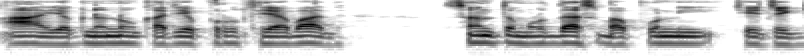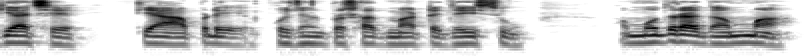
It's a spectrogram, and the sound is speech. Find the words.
આ યજ્ઞનું કાર્ય પૂરું થયા બાદ સંત મૂળદાસ બાપુની જે જગ્યા છે, ત્યાં આપણે ભોજન પ્રસાદ માટે જઈશું. અમોદરા ગામમાં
